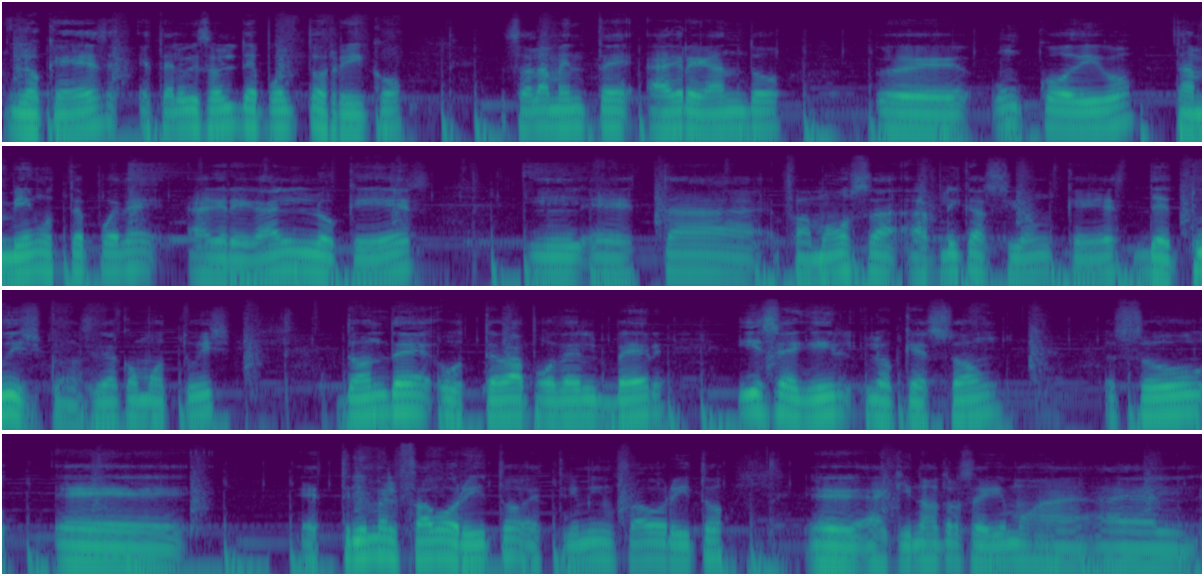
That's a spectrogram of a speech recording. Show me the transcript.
lo que es el televisor de Puerto Rico solamente agregando eh, un código. También usted puede agregar lo que es esta famosa aplicación que es de Twitch, conocida como Twitch, donde usted va a poder ver y seguir lo que son su eh, streamer favorito, streaming favorito. Eh, aquí nosotros seguimos al,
